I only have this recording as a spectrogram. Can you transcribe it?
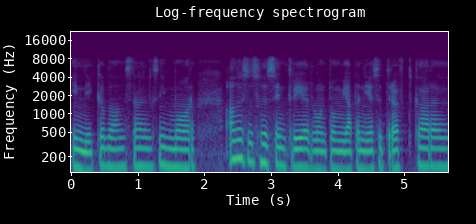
unieke belangstellings nie, maar alles is gesentreer rondom Japaneese driftkarre,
